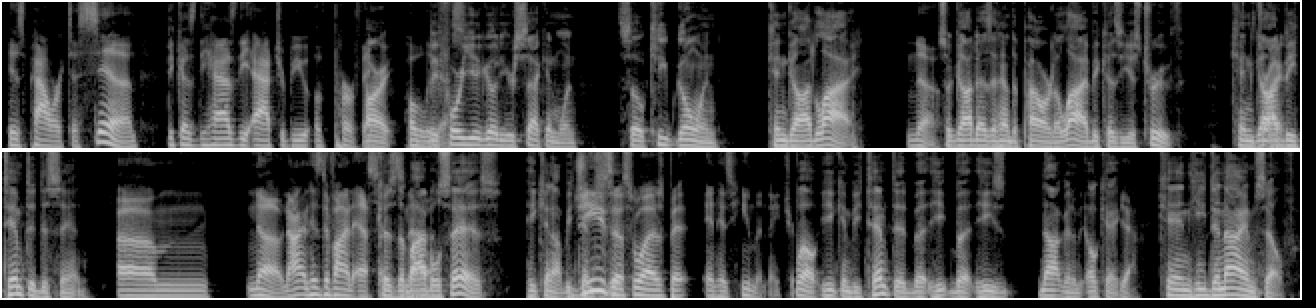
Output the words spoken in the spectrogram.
his power to sin because he has the attribute of perfect All right. holiness. Before you go to your second one, so keep going. Can God lie? no, So God doesn't have the power to lie because he is truth. Can God right. be tempted to sin? um, no, not in his divine essence. Because the no. Bible says he cannot be tempted. Jesus was, but in his human nature. Well, he can be tempted, but he but he's not going to be. Okay. Yeah. Can he deny himself?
